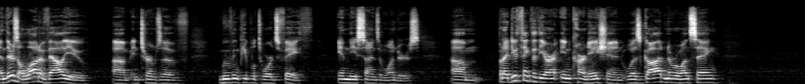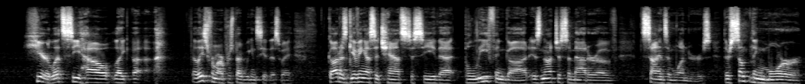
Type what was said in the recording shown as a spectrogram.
And there's a lot of value um, in terms of moving people towards faith in these signs and wonders. Um, but I do think that the incarnation was God, number one, saying, here, let's see how, like, uh, at least from our perspective, we can see it this way. God is giving us a chance to see that belief in God is not just a matter of signs and wonders. There's something mm-hmm. more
